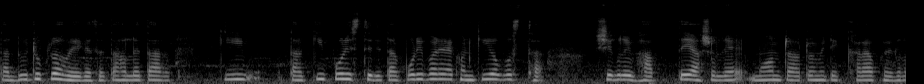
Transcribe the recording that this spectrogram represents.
তার দুই টুকরো হয়ে গেছে, তাহলে তার কি তার কি পরিস্থিতি, তার পরিবারের এখন কি অবস্থা সেগুলি ভাবতে আসলে মনটা অটোমেটিক খারাপ হয়ে গেল।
